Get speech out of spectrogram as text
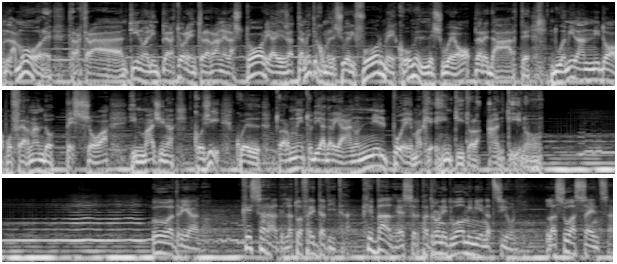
L'amore tra, tra Antino e l'imperatore entrerà nella storia esattamente come le sue riforme e come le sue opere d'arte. Duemila anni dopo Fernando Pessoa immagina così quel tormento di Adriano nel poema che intitola Antino. Oh Adriano, che sarà della tua fredda vita? Che vale essere padrone d'uomini e nazioni? La sua assenza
